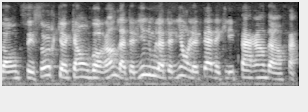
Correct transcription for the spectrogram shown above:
Donc, c'est sûr que quand on va rendre l'atelier, nous, l'atelier, on le fait avec les parents d'enfants.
